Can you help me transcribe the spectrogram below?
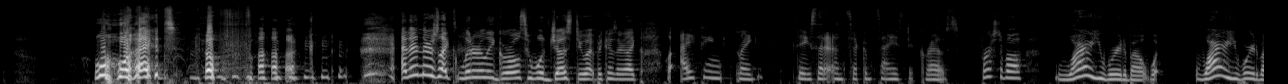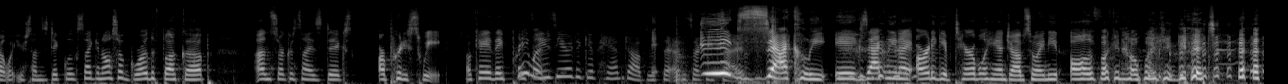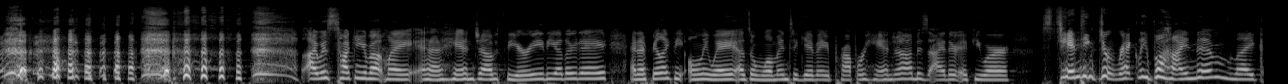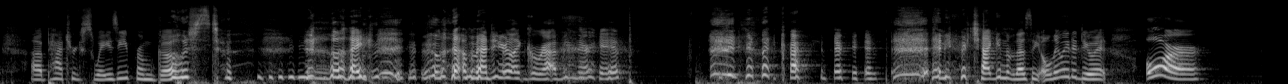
what the fuck? and then there's like literally girls who will just do it because they're like, well, I think like they said it uncircumcised are gross. First of all, why are you worried about what? Why are you worried about what your son's dick looks like? And also, grow the fuck up. Uncircumcised dicks are pretty sweet. Okay, they pretty it's much easier to give hand jobs if they're uncircumcised. Exactly, exactly. and I already give terrible hand jobs, so I need all the fucking help I can get. I was talking about my uh, hand job theory the other day, and I feel like the only way as a woman to give a proper hand job is either if you are standing directly behind them, like uh, Patrick Swayze from Ghost. like, imagine you're like grabbing their hip. you're like grabbing their hip and you're checking them. That's the only way to do it. Or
